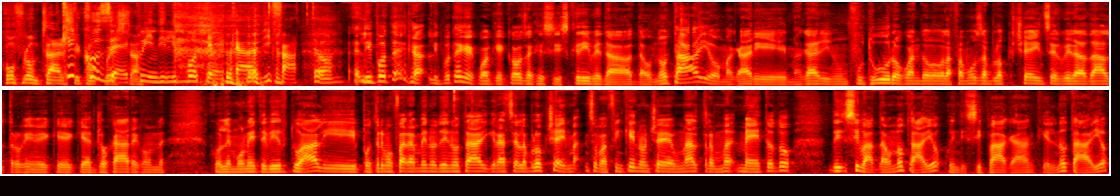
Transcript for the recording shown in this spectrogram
confrontarsi Che con cos'è questa. quindi l'ipoteca di fatto? Eh, L'ipoteca, l'ipoteca è qualcosa che si scrive da, da un notaio, magari, magari in un futuro, quando la famosa blockchain servirà ad altro che, che- che a giocare con, con le monete virtuali, potremo fare a meno dei notai grazie alla blockchain, ma insomma finché non c'è un altro me- metodo, di- si va da un notaio, quindi si paga anche il notaio,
